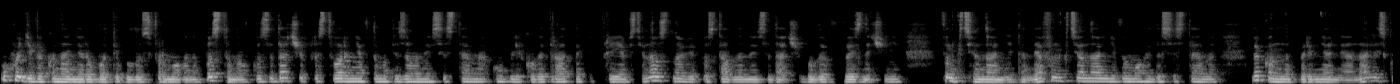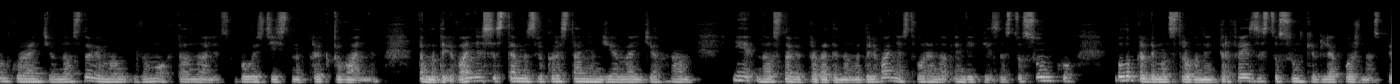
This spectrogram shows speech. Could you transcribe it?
У ході виконання роботи було сформовано постановку задачі про створення автоматизованої системи обліку витрат на підприємстві. На основі поставленої задачі були визначені функціональні та нефункціональні вимоги до системи, виконано порівняльний аналіз конкурентів. На основі вимог та аналізу було здійснено проєктування та моделювання системи з використанням UML-діаграм, і на основі проведеного моделювання створено MVP застосунку, було продемонстровано інтерфейс застосунків для кожного співробітника,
